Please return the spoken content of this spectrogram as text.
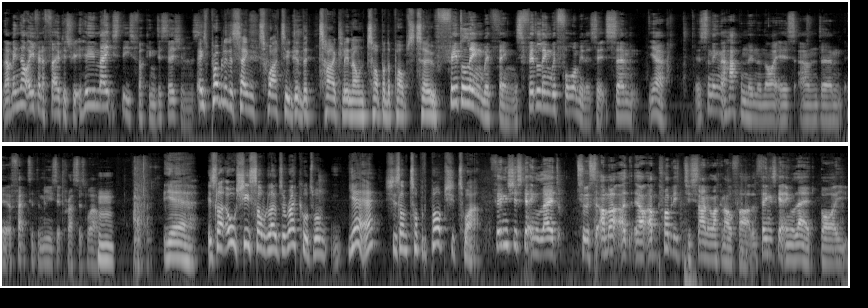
I mean, not even a focus group. Who makes these fucking decisions? It's probably the same twat who did the titling on Top of the Pops too. fiddling with things, fiddling with formulas. It's um, yeah, it's something that happened in the nineties, and um, it affected the music press as well. Yeah, it's like, oh, she sold loads of records. Well, yeah, she's on Top of the pop, she twat. Things just getting led to a. I'm, I, I'm probably just sounding like an old fart, but things getting led by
